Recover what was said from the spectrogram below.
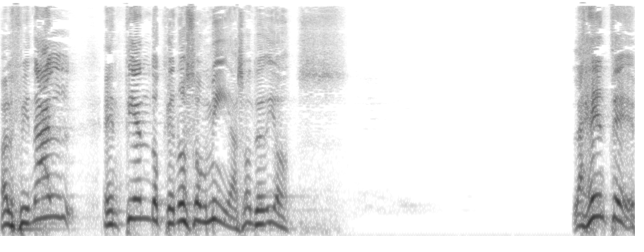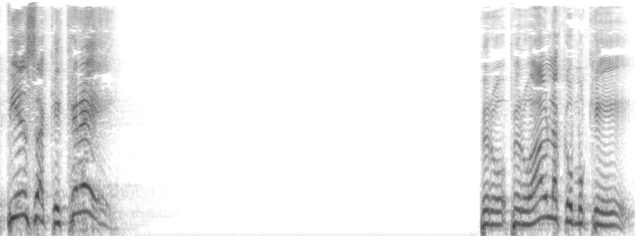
al final entiendo que no son mías, son de Dios. La gente piensa que cree pero, pero habla como que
